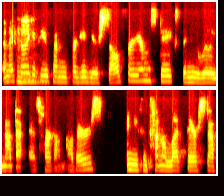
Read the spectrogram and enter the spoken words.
And I feel like if Mm. you can forgive yourself for your mistakes, then you're really not that as hard on others. And you can kind of let their stuff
